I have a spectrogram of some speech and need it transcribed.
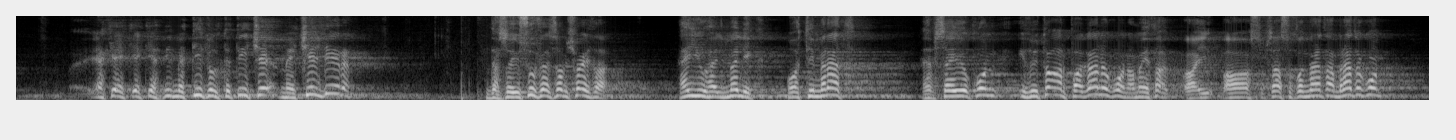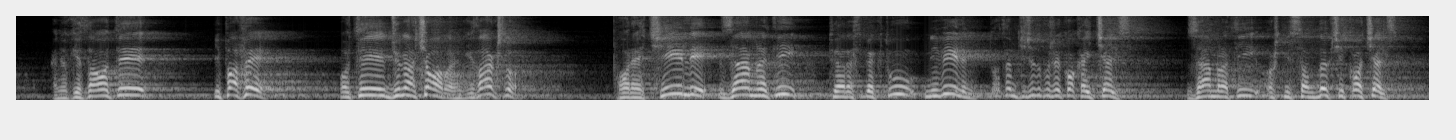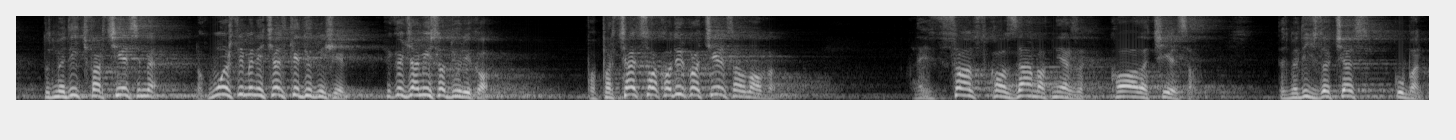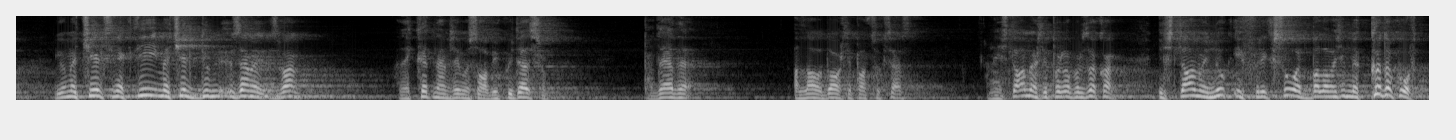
e ke e ke thirr me titull të tij që me çel derën. Ndërsa Jusuf alejhi selam çfarë i tha? Ejjuhel melik, o ti mret. Edhe pse u kon idhujtar pagan u kon, ama i tha, ai pse a s'u kon mret, mret u kon. Ai nuk i tha o ti i pafe. O ti gjynahqar, nuk i tha kështu. Por e çeli zemrën e tij tu e respektu nivelin. Do të them që gjithkush e ka ka ni çelës. Zemra e tij është një sandëk që ka çelës. Duhet me di çfarë çelësi me... Nuk mundesh ti me një çelës krejt dyrt me i çel. Qe kjo xhami sa dyr i ka. Po për qëtë sa ka dyr ka çelsa o vlla be. Dhe sa so, sa ka zemrat njerëzve, ka edhe çelsa. Duhet me di çdo çels, ku bën. Jo me çelsin e këtij, me çel dy zemra, s'ban. Dhe këtë na mësoi Musabi, i kujdesshëm. Prandaj edhe, Allahu deshti pat sukses. Se islami është i përdo për zëkon. Islami nuk i frikësohet ballafaqimit me këdo koftë.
